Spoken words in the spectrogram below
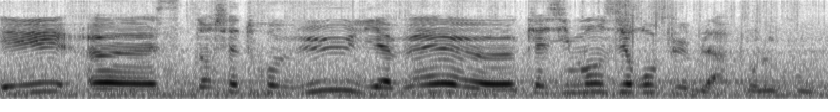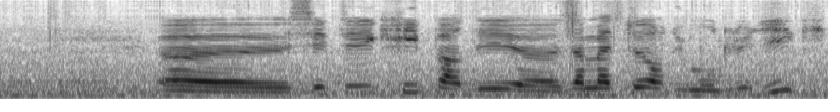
Et euh, dans cette revue, il y avait euh, quasiment zéro pub là pour le coup. Euh, C'était écrit par des amateurs du monde ludique.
